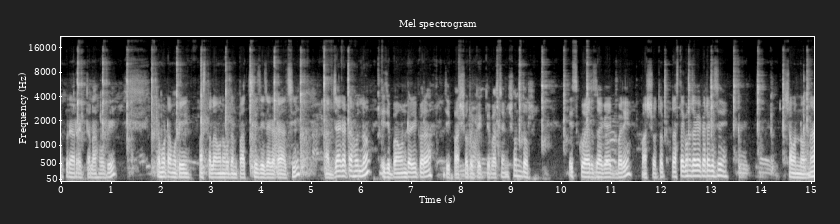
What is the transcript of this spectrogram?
উপরে আরও একতলা হবে। তো মোটামুটি পাঁচতলা অনুমোদন পাচ্ছে যে জায়গাটা আছি। আর জায়গাটা হলো এই যে বাউন্ডারি করা, যে পাঁচ শতক দেখতে পাচ্ছেন, সুন্দর স্কোয়ার জায়গা একবারে, পাঁচ শতক। রাস্তায় কোনো জায়গায় কাটা গেছে? সামান্য না?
